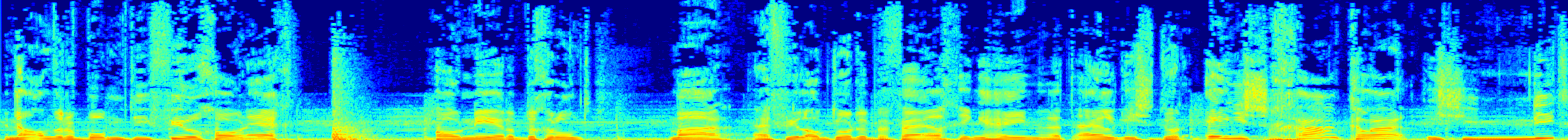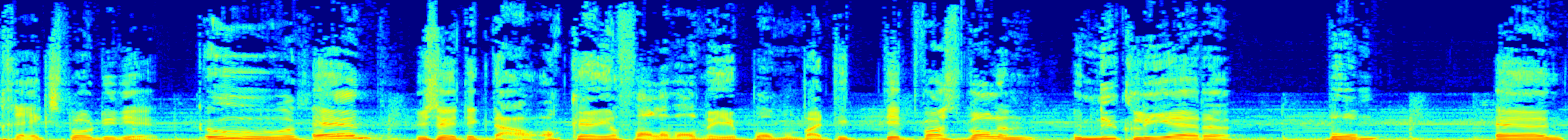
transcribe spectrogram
En de andere bom die viel gewoon echt gewoon neer op de grond. Maar hij viel ook door de beveiliging heen. En uiteindelijk is hij door één schakelaar is hij niet geëxplodeerd. Oeh. wat- En dus weet ik, nou oké, er vallen wel meer bommen. Maar dit, dit was wel een, een nucleaire bom. En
